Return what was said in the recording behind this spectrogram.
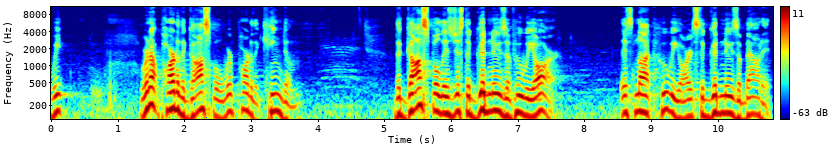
We, we're not part of the gospel, we're part of the kingdom. The gospel is just the good news of who we are. It's not who we are, it's the good news about it.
